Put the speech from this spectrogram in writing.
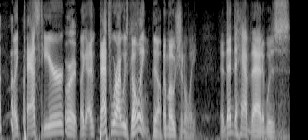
like past here? Right. Like I, that's where I was going Yeah. emotionally, and then to have that, it was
